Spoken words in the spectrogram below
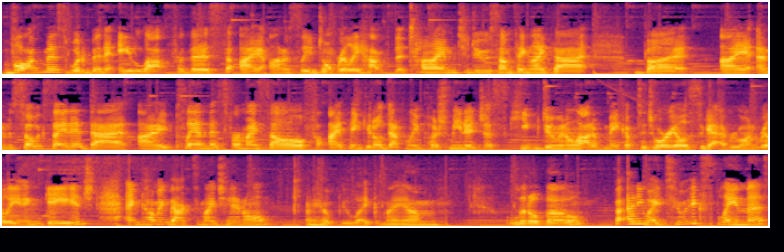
Vlogmas would have been a lot for this. I honestly don't really have the time to do something like that, but I am so excited that I planned this for myself. I think it'll definitely push me to just keep doing a lot of makeup tutorials to get everyone really engaged and coming back to my channel. I hope you like my um little bow. But anyway, to explain this,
